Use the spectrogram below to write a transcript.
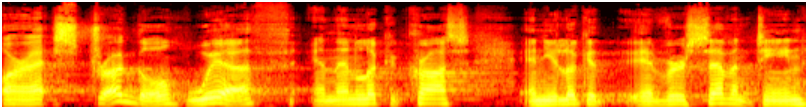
are at struggle with, and then look across and you look at, at verse 17,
